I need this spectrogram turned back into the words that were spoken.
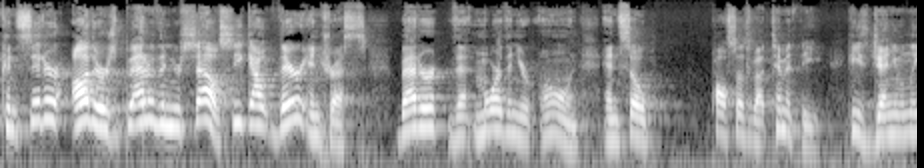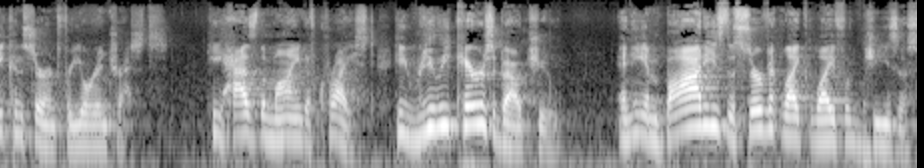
consider others better than yourselves. Seek out their interests better than more than your own. And so Paul says about Timothy, he's genuinely concerned for your interests. He has the mind of Christ. He really cares about you. And he embodies the servant like life of Jesus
